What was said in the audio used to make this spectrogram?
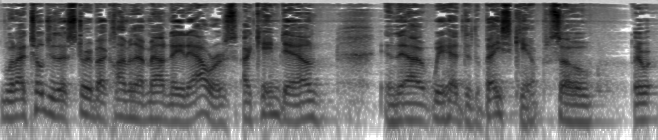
when I told you that story about climbing that mountain eight hours. I came down and uh, we had to the base camp. So there were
